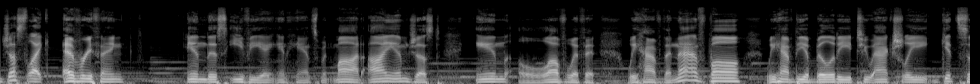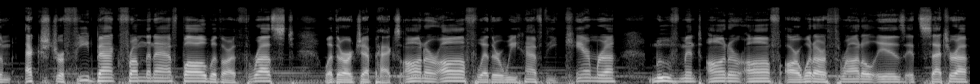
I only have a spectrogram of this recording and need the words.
just like everything in this EVA enhancement mod. I am just in love with it. We have the nav ball, we have the ability to actually get some extra feedback from the nav ball with our thrust, whether our jetpack's on or off, whether we have the camera movement on or off, or what our throttle is, etc.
